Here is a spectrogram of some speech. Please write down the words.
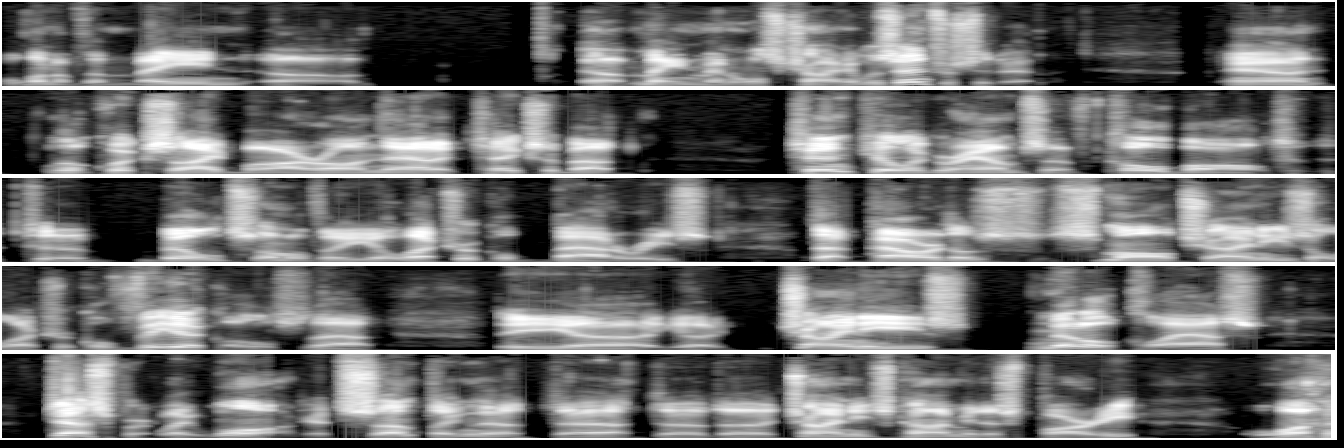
one of the main uh, uh, main minerals China was interested in. And a little quick sidebar on that it takes about 10 kilograms of cobalt to build some of the electrical batteries that power those small Chinese electrical vehicles that the uh, Chinese middle class desperately want. It's something that, that uh, the Chinese Communist Party want,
